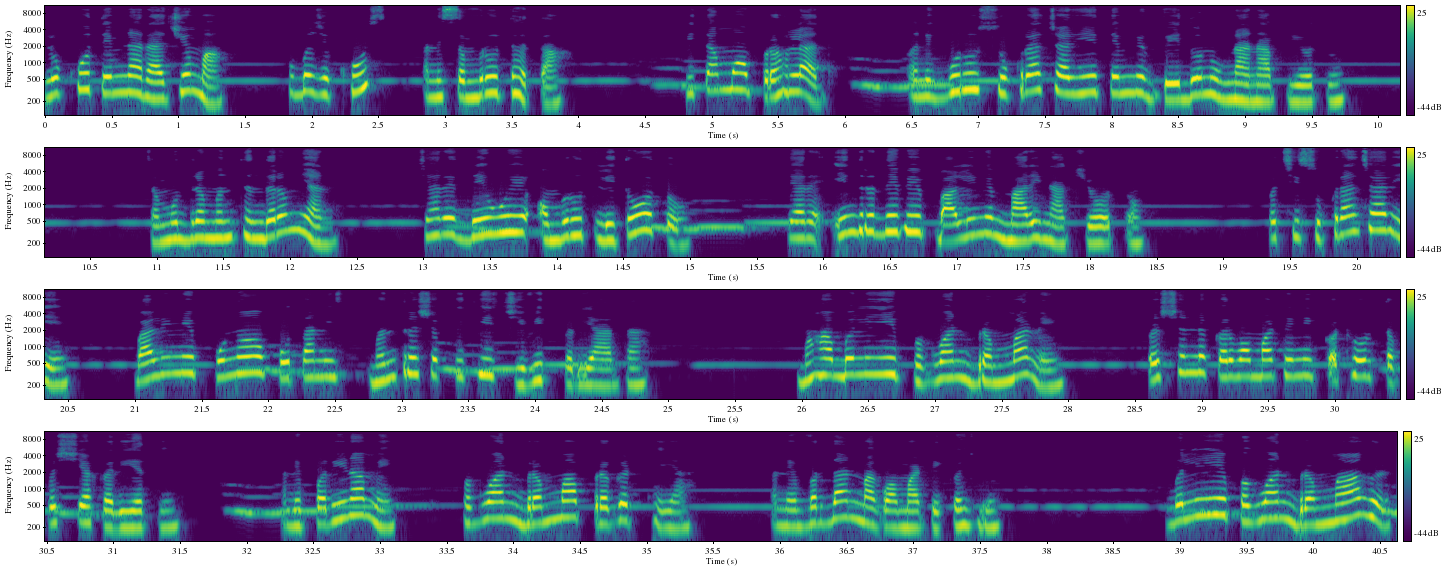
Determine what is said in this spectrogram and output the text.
લોકો તેમના રાજ્યમાં ખૂબ જ ખુશ અને સમૃદ્ધ હતા. પિતામહ પ્રહલાદ અને ગુરુ શુક્રાચાર્યએ તેમને વેદોનું જ્ઞાન આપ્યું હતું. સમુદ્ર મંથન દરમિયાન જ્યારે દેવોએ અમૃત લીધો હતો, ત્યારે ઇન્દ્રદેવે બાલીને મારી નાખ્યો હતો. પછી શુક્રાચાર્યે બાલીને પુનઃ પોતાની મંત્ર શક્તિથી જીવિત કર્યા હતા. મહાબલીએ ભગવાન બ્રહ્માને પ્રસન્ન કરવા માટેની કઠોર તપસ્યા કરી હતી અને પરિણામે ભગવાન બ્રહ્મા પ્રગટ થયા. અને વરદાન માગવા માટે કહ્યું. બલિએ ભગવાન બ્રહ્મા આગળ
